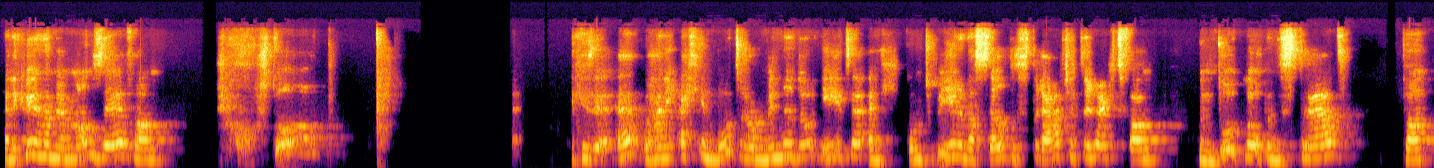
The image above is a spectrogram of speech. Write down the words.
en ik weet dat mijn man zei van, stop, je zei, we gaan hier echt geen boterham minder door eten. En je komt weer in datzelfde straatje terecht van een doodlopende straat. Van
